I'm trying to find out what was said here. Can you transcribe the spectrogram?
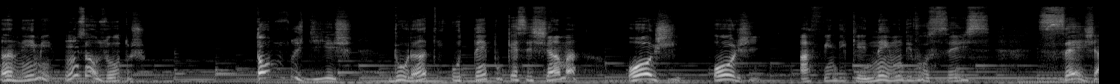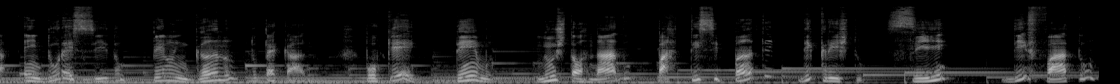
anime uns aos outros todos os dias, durante o tempo que se chama hoje, hoje, a fim de que nenhum de vocês seja endurecido pelo engano do pecado, porque temos nos tornado participante de Cristo, se de fato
